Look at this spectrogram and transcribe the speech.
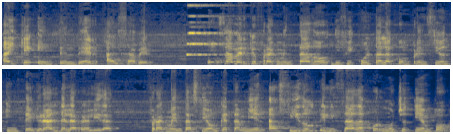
hay que entender al saber. Un saber que fragmentado dificulta la comprensión integral de la realidad fragmentación que también ha sido utilizada por mucho tiempo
